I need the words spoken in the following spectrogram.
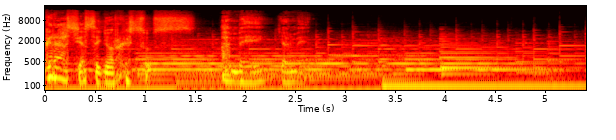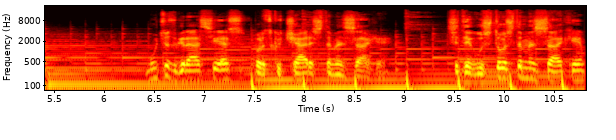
Gracias, Señor Jesús. Amén y amén. Muchas gracias por escuchar este mensaje. Si te gustó este mensaje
